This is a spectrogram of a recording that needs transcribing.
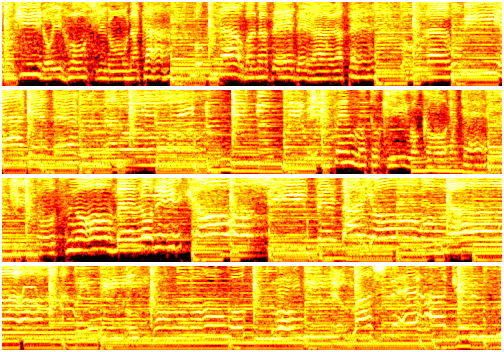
の広い星の中僕らはなぜ出会って空を見時を超えて一つのメロディー今日知ってたような。Will be 心の奥を照らしてあげる。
